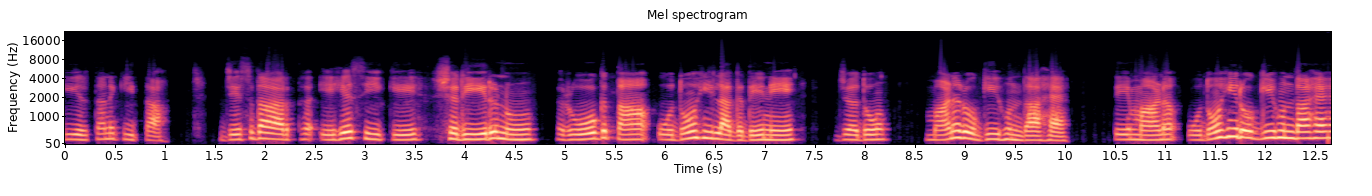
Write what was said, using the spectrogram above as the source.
ਕੀਰਤਨ ਕੀਤਾ, ਜਿਸ ਦਾ ਅਰਥ ਇਹ ਸੀ ਕਿ ਸਰੀਰ ਨੂੰ ਰੋਗ ਤਾਂ ਉਦੋਂ ਹੀ ਲੱਗਦੇ ਨੇ ਜਦੋਂ ਮਨ ਰੋਗੀ ਹੁੰਦਾ ਹੈ ਤੇ ਮਨ ਉਦੋਂ ਹੀ ਰੋਗੀ ਹੁੰਦਾ ਹੈ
